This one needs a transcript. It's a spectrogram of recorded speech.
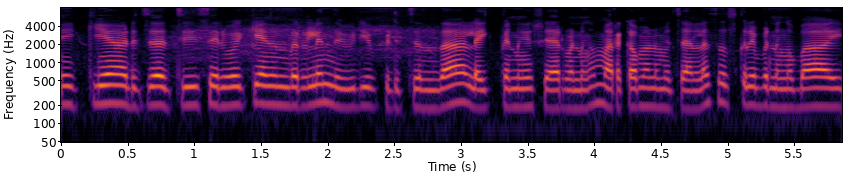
நிக்கியும் அடித்தாச்சு சரி ஓகே நண்பர்களே இந்த வீடியோ பிடிச்சிருந்தா லைக் பண்ணுங்கள் ஷேர் பண்ணுங்கள் மறக்காமல் நம்ம சேனலை சப்ஸ்கிரைப் பண்ணுங்கள் பாய்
